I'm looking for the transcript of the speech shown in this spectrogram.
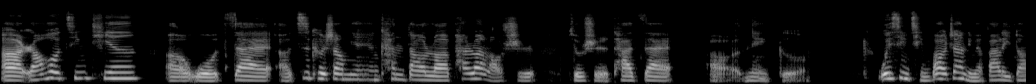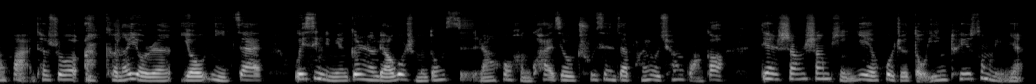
啊，然后今天呃我在呃即刻上面看到了潘乱老师，就是他在呃那个。微信情报站里面发了一段话，他说可能有人有你在微信里面跟人聊过什么东西，然后很快就出现在朋友圈广告、电商商品页或者抖音推送里面。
